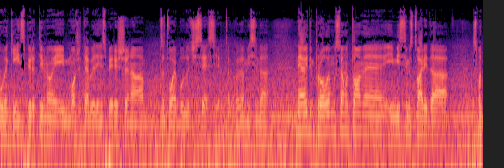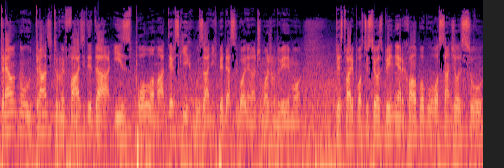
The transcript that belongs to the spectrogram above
uvek je inspirativno i može tebe da inspiriše na, za tvoje buduće sesije, tako da mislim da ne vidim problem u svemu tome i mislim stvari da smo trenutno u tranzitornoj fazi gde da, iz poluamaterskih u zadnjih 50 godina, znači možemo da vidimo te stvari postaju sve ozbiljnije, jer hvala Bogu u Los Angelesu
